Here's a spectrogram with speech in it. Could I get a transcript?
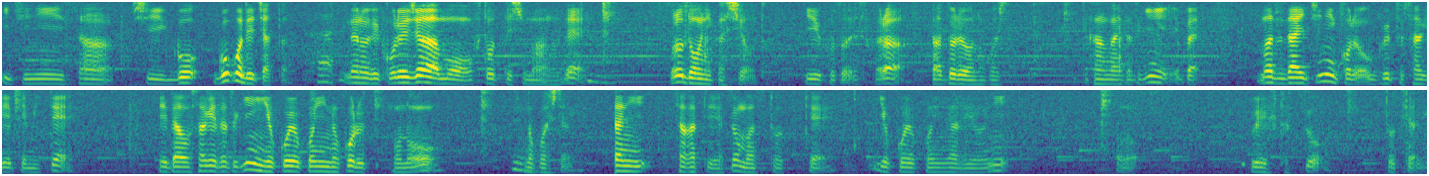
12345個出ちゃったはい。なのでこれじゃあもう太ってしまうのでこれをどうにかしようということですからどれを残すって考えた時にやっぱりまず第一にこれをグッと下げてみて枝を下げた時に横横に残るものをうん。残してあげる。下に下がってるやつをまず取って横横になるようにこの上2つを取ってあげる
